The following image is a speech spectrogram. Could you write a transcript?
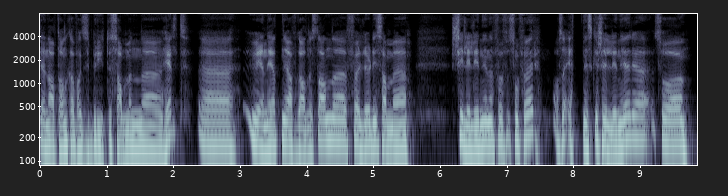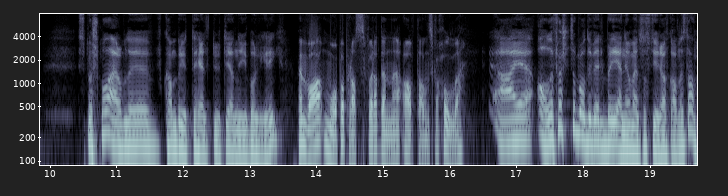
Denne avtalen kan faktisk bryte sammen eh, helt. Uh, uenigheten i Afghanistan uh, følger de samme skillelinjene som før, altså etniske skillelinjer. Så spørsmålet er om det kan bryte helt ut i en ny borgerkrig. Men hva må på plass for at denne avtalen skal holde? Nei, Aller først så må de vel bli enige om hvem som styrer Afghanistan.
